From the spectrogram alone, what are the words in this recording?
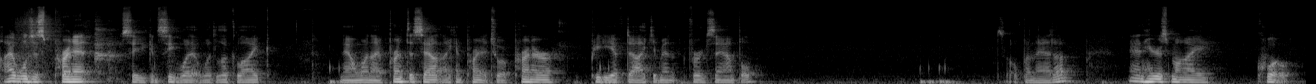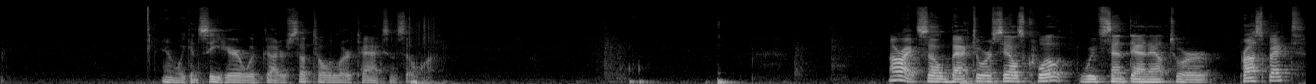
I will just print it so you can see what it would look like. Now when I print this out, I can print it to a printer, PDF document, for example. Let's open that up. And here's my quote. And we can see here we've got our subtotal, our tax, and so on. All right, so back to our sales quote. We've sent that out to our prospect.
